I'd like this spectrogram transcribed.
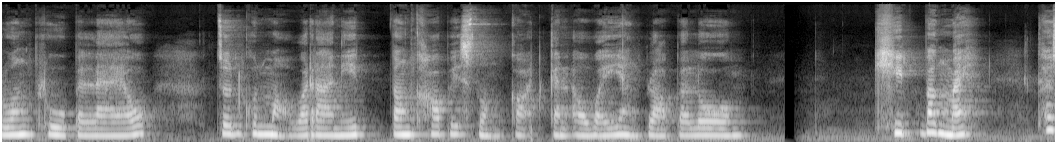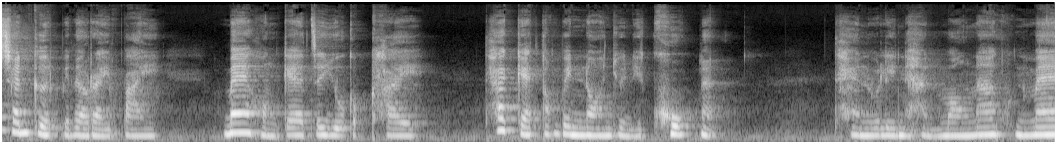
ร่วงพลูไปแล้ว จนคุณหมอวรานิชต้องเข้าไปสวมกอดกันเอาไว้อย่างปลอบประโลม คิดบ้างไหม ถ้าฉันเกิดเป็นอะไรไป แม่ของแกจะอยู่กับใคร ถ้าแกต้องไปนอนอยู่ในคุกน่ะแทนวลินหันมองหน้าคุณแม่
